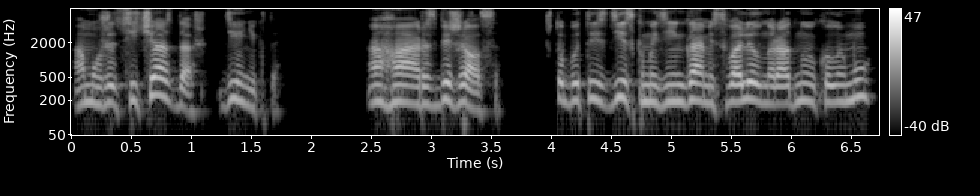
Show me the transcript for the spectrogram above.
А может, сейчас дашь денег-то? Ага, разбежался. Чтобы ты с диском и деньгами свалил на родную Колыму?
